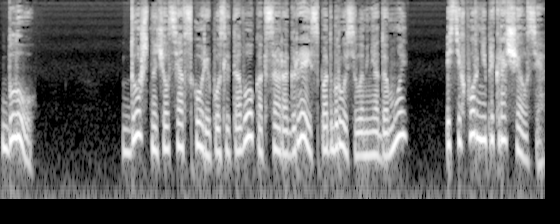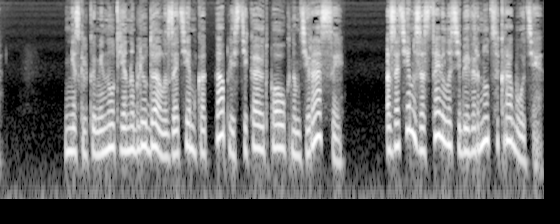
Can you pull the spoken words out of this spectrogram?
Блу. Дождь начался вскоре после того, как Сара Грейс подбросила меня домой и с тех пор не прекращался. Несколько минут я наблюдала за тем, как капли стекают по окнам террасы, а затем заставила себя вернуться к работе.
